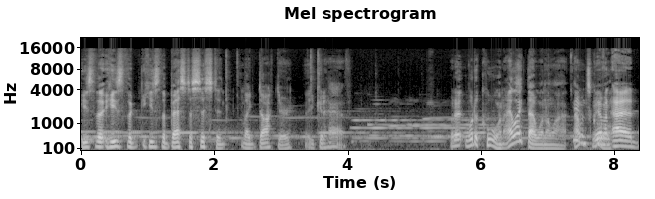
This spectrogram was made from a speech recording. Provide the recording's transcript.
he's the he's the he's the best assistant like doctor that you could have. What a what a cool one. I like that one a lot. That one's cool. We haven't had.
